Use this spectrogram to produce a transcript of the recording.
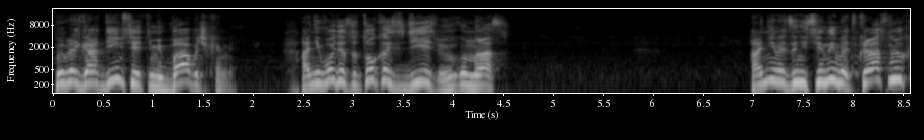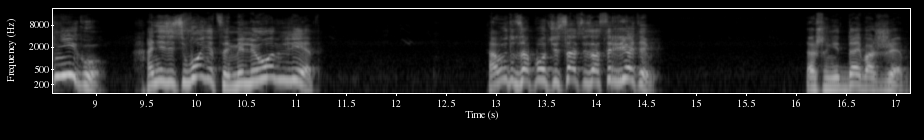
Мы, блядь, гордимся этими бабочками. Они водятся только здесь, блядь, у нас. Они, блядь, занесены, блядь, в красную книгу. Они здесь водятся миллион лет. А вы тут за полчаса все засрете. Так что не дай боже.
